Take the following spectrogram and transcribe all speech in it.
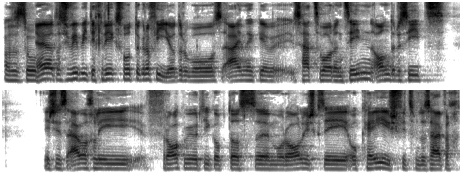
also so. Ja, ja, das ist wie bei der Kriegsfotografie, oder? Wo es einige, es hat zwar einen Sinn, andererseits ist es auch ein bisschen fragwürdig, ob das äh, moralisch gesehen okay ist, um das einfach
